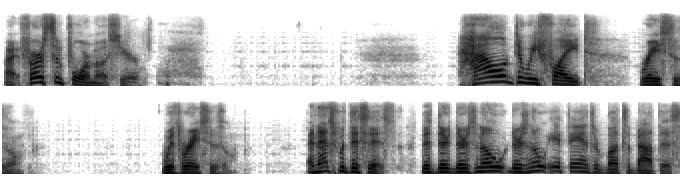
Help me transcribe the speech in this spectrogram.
All right, first and foremost here. How do we fight racism with racism? And that's what this is. There, there's no there's no if ands or buts about this.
